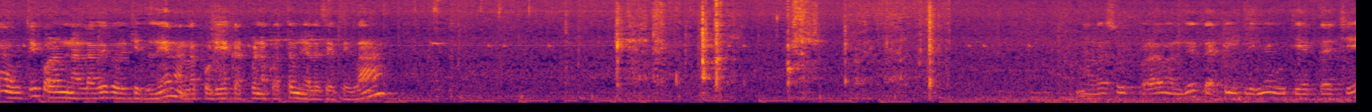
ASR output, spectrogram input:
தேங்காய் ஊற்றி குழம்பு நல்லாவே கொதிச்சிட்டுங்க நல்லா பொடியாக கட் பண்ண கொத்தமல்லி சேர்த்துக்கலாம். நல்லா சூப்பராக வந்து தட்டி இட்லியுமே ஊற்றி எடுத்தாச்சு.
